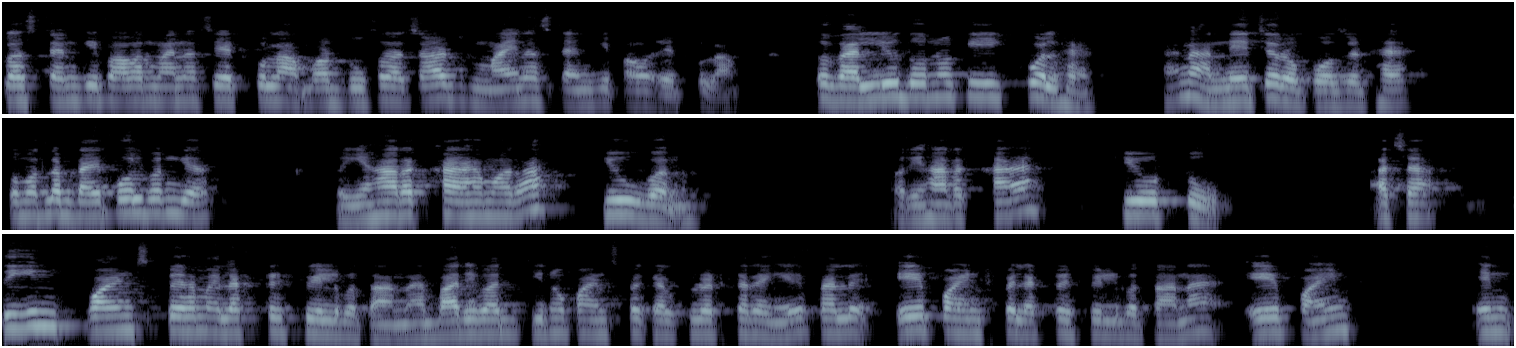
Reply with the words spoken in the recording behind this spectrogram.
प्लस टेन की पावर माइनस एट गुलाम और दूसरा चार्ज माइनस टेन की पावर एट गुलाम तो वैल्यू दोनों की इक्वल है है ना? नेचर अपोजिट है। तो मतलब डाइपोल बन गया। तो यहाँ रखा है हमारा Q1 और यहाँ रखा है Q2 अच्छा तीन पॉइंट्स पे हमें इलेक्ट्रिक फ़ील्ड बताना है। बारी बारी तीनों पॉइंट्स पे कैलकुलेट करेंगे। पहले ए पॉइंट पे इलेक्ट्रिक फ़ील्ड बताना है। ए पॉइंट इन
